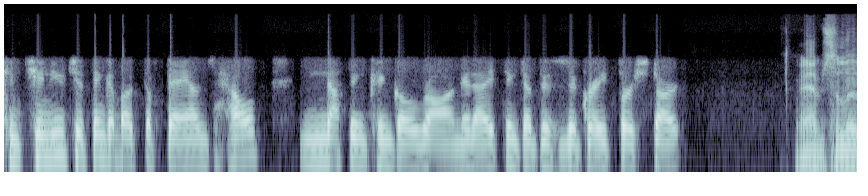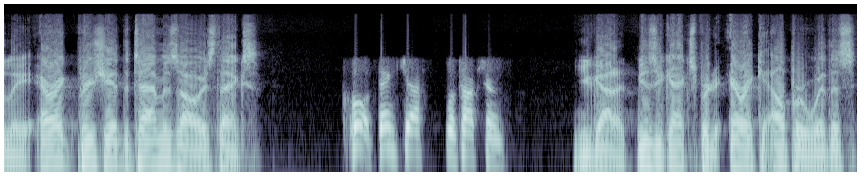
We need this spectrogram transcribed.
continue to think about the fans' health, nothing can go wrong. And I think that this is a great first start. Absolutely, Eric. Appreciate the time as always. Thanks. Cool. Thanks, Jeff. We'll talk soon. You got it. Music expert Eric Alper with us.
